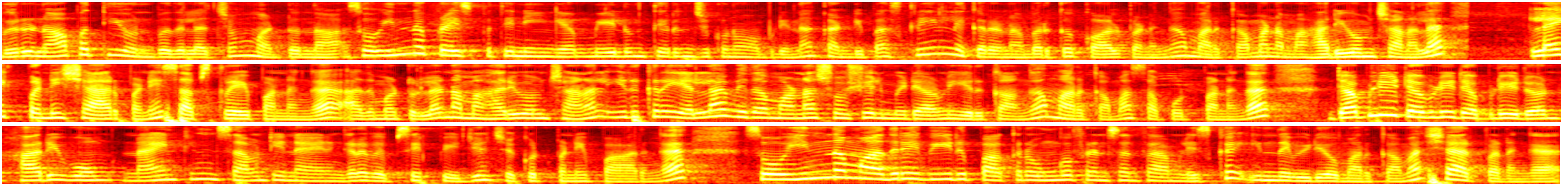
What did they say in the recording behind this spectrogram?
வெறும் நாற்பத்தி ஒன்பது லட்சம் மட்டும்தான். ஸோ இந்த ப்ரைஸ் பற்றி நீங்கள் மேலும் தெரிஞ்சுக்கணும் அப்படின்னா கண்டிப்பாக ஸ்க்ரீனில் இருக்கிற நம்பருக்கு கால் பண்ணுங்கள் மறக்காமல் நம்ம ஹரிஓம் சேனலை லைக் பண்ணி ஷேர் பண்ணி சப்ஸ்கிரைப் பண்ணுங்கள் அது மட்டும் இல்லை நம்ம ஹரிஓம் சேனல் இருக்கிற எல்லா விதமான சோஷியல் மீடியாவிலும் இருக்காங்க. மறக்காமல் சப்போர்ட் பண்ணுங்கள் W W W dot Hariom nineteen seventy நைனுங்கிற வெப்சைட் பேஜையும் செக் அவுட் பண்ணி பாருங்கள் ஸோ இந்த மாதிரி வீடு பார்க்குற உங்கள் ஃப்ரெண்ட்ஸ் அண்ட் ஃபேமிலிஸ்க்கு இந்த வீடியோ மறக்காமல் ஷேர் பண்ணுங்கள்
